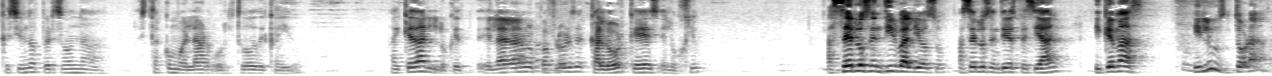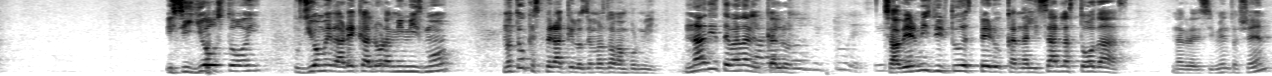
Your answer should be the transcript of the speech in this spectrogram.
Que si una persona está como el árbol, todo decaído, hay que darle lo que el árbol para florecer, calor, que es elogio. Hacerlo sentir valioso, hacerlo sentir especial. ¿Y qué más? Y luz, Torah. Y si yo estoy, pues yo me daré calor a mí mismo. No tengo que esperar que los demás lo hagan por mí. Nadie te va a dar el calor. Saber mis virtudes, pero canalizarlas todas en agradecimiento a Shem.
